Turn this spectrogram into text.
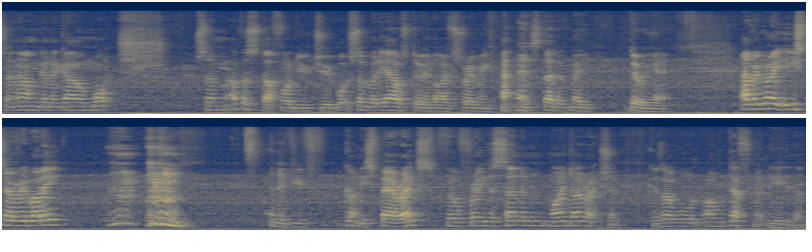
So now I'm going to go and watch some other stuff on YouTube. Watch somebody else doing live streaming instead of me doing it. Have a great Easter, everybody. and if you've got any spare eggs, feel free to send them my direction because I will. I will definitely eat them.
